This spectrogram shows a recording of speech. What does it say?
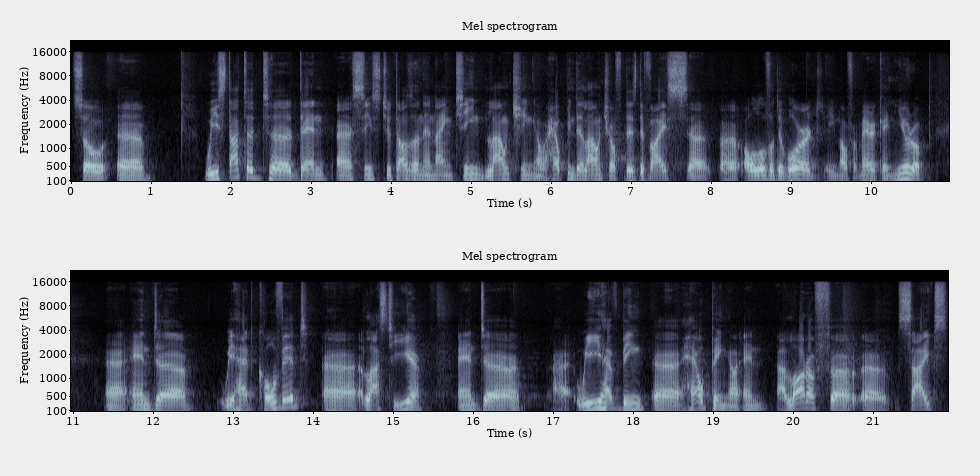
So uh, we started uh, then, uh, since 2019, launching or helping the launch of this device uh, uh, all over the world, in North America, in Europe. and we had COVID last year. And uh, we have been uh, helping uh, and a lot of uh, uh, sites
